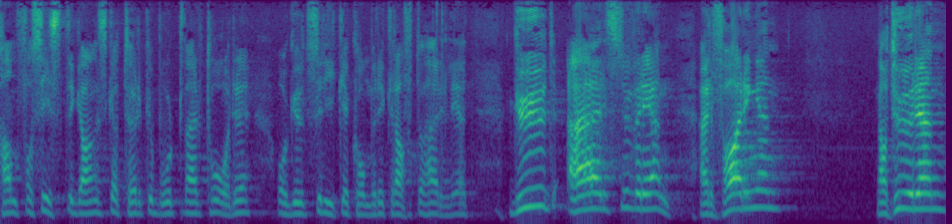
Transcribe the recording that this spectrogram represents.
han for siste gang skal tørke bort hver tåre, og Guds rike kommer i kraft og herlighet. Gud er suveren. Erfaringen, naturen,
